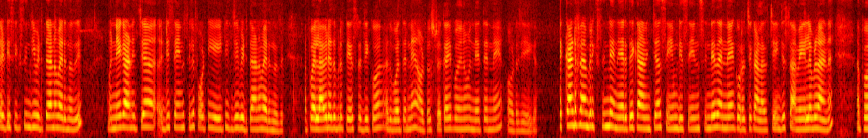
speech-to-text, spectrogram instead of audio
തേർട്ടി സിക്സ് ഇഞ്ച് വിടുത്താണ് വരുന്നത്. മുന്നേ കാണിച്ച ഡിസൈൻസിൽ ഫോർട്ടി എയ്റ്റ് ഇഞ്ച് വിടുത്താണ് വരുന്നത്. അപ്പോൾ എല്ലാവരും അത് പ്രത്യേകം ശ്രദ്ധിക്കുക. അതുപോലെ തന്നെ ഔട്ട് ഓഫ് സ്റ്റോക്കായി പോയതിന് മുന്നേ തന്നെ ഓർഡർ ചെയ്യുക. തെക്കാട് ഫാബ്രിക്സിന്റെ നേരത്തെ കാണിച്ച സെയിം ഡിസൈൻസിന്റെ തന്നെ കുറച്ച് കളർ ചേഞ്ചസ് അവൈലബിൾ ആണ്. അപ്പോൾ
